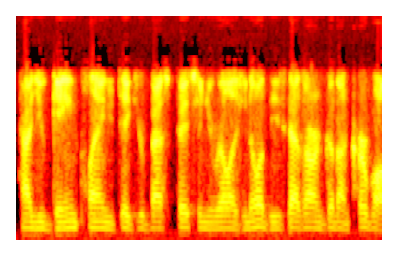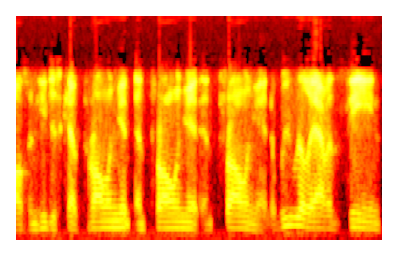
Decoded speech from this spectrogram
how you game plan. You take your best pitch, and you realize, you know what, these guys aren't good on curveballs, and he just kept throwing it and throwing it and throwing it. We really haven't seen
